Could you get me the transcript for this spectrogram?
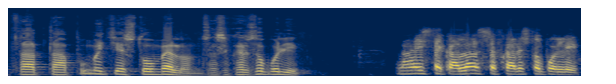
θα τα πούμε και στο μέλλον. Σας ευχαριστώ πολύ. Να είστε καλά, σας ευχαριστώ πολύ.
